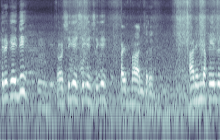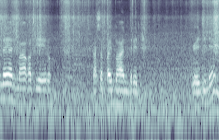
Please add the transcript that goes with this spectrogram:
3 KD? Hmm. Oh, sige, sige, sige. 500. Anim na kilo na yan, mga kabiyero. Nasa 500. Pwede na yan.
